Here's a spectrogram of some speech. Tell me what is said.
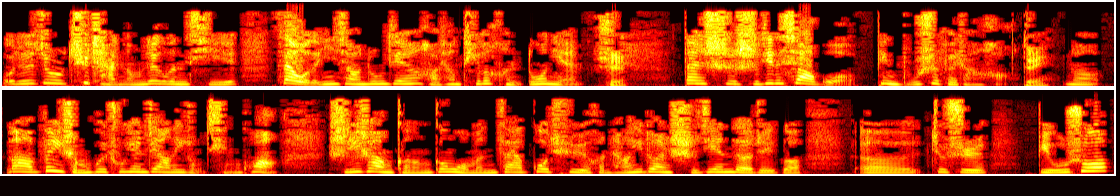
我觉得就是去产能这个问题，在我的印象中间好像提了很多年，是，但是实际的效果并不是非常好。对，那那为什么会出现这样的一种情况？实际上可能跟我们在过去很长一段时间的这个，呃，就是比如说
